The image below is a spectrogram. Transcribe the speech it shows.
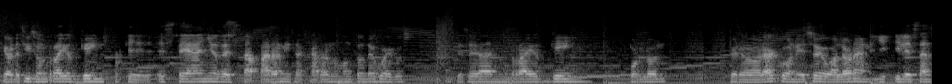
que ahora sí son Riot Games porque este año destaparon y sacaron un montón de juegos. Antes eran Riot Game por LOL. Pero ahora con eso de Valorant y, le están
